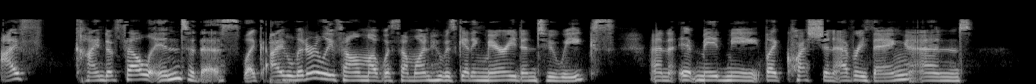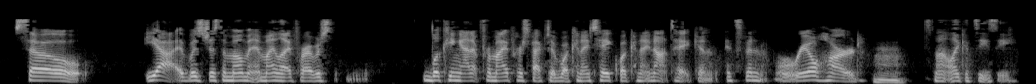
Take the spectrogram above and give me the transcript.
I've kind of fell into this. Like I mm-hmm. literally fell in love with someone who was getting married in two weeks and it made me like question everything. And so yeah, it was just a moment in my life where I was looking at it from my perspective. What can I take? What can I not take? And it's been real hard. Hmm. It's not like it's easy.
